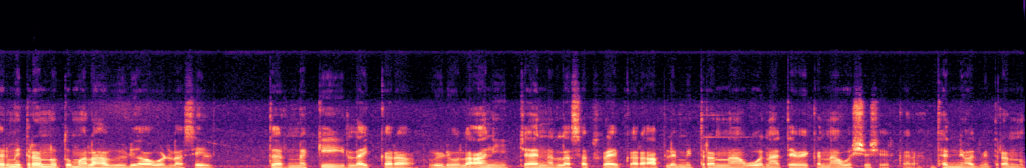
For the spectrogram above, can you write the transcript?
तर मित्रांनो तुम्हाला हा व्हिडिओ आवडला असेल तर नक्की लाईक करा व्हिडिओला आणि चॅनलला सबस्क्राईब करा. आपल्या मित्रांना व नातेवाईकांना अवश्य शेअर करा. धन्यवाद मित्रांनो.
